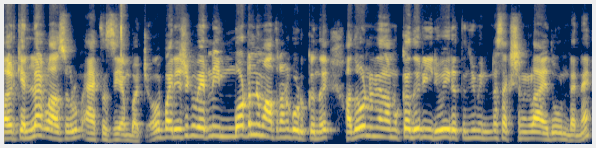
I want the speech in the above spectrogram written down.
അവർക്ക് എല്ലാ ക്ലാസ്സുകളും ആക്സസ് ചെയ്യാൻ പറ്റും. അപ്പോൾ പരീക്ഷയ്ക്ക് വരുന്ന ഇമ്പോർട്ടന്റ് മാത്രമാണ് കൊടുക്കുന്നത്. അതുകൊണ്ട് തന്നെ നമുക്കത് ഒരു ഇരുപത് ഇരുപത്തഞ്ച് മിനിറ്റ് സെക്ഷനുകളായതുകൊണ്ട് തന്നെ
